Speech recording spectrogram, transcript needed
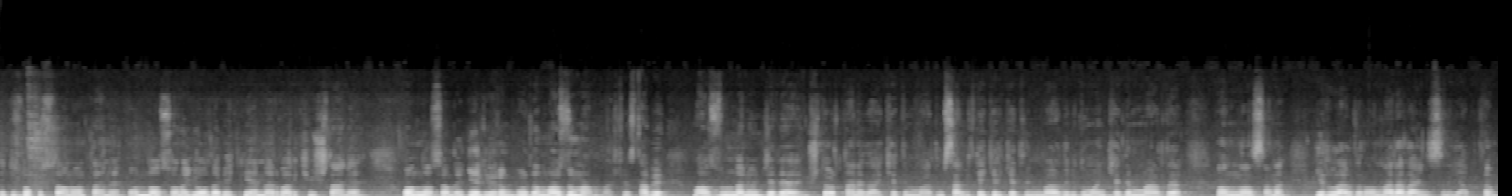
8-9 tane 10 tane. Ondan sonra yolda bekleyenler var 2-3 tane. Ondan sonra da geliyorum burada mazlumla başlıyoruz. Tabii mazlumdan önce de 3-4 tane daha kedim vardı. Mesela bir tekir kedim vardı, bir duman kedim vardı. Ondan sonra yıllardır onlara da aynısını yaptım.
